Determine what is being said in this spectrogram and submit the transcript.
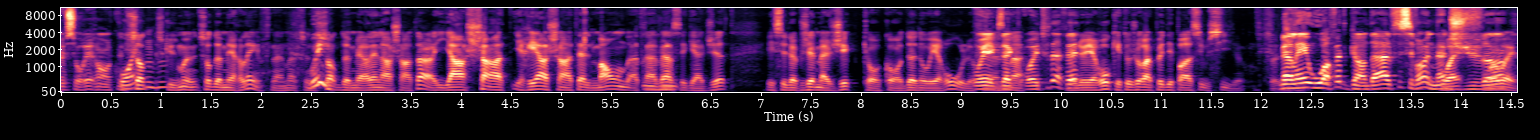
un sourire en coin. sorte, excuse-moi, une sorte de Merlin, finalement. C'est une Oui. sorte de Merlin l'enchanteur. Il, enchante, il réenchantait le monde à travers Mhm. ses gadgets. Et c'est l'objet magique qu'on donne au héros. Là, Oui, exact. Oui, tout à fait. Mais le héros qui est toujours un peu dépassé aussi. là. Merlin ou en fait Gandalf, c'est vraiment un adjuvant ouais, ouais,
